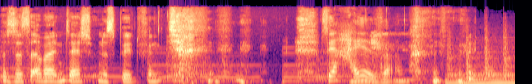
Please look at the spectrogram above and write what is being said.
Das ist aber ein sehr schönes Bild, finde ich. Sehr heilsam.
